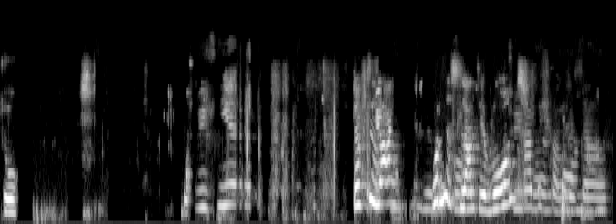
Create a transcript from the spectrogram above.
So. Wie viel? Dürft ihr sagen, Bundesland ihr wohnt? Hab ich schon gesagt.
